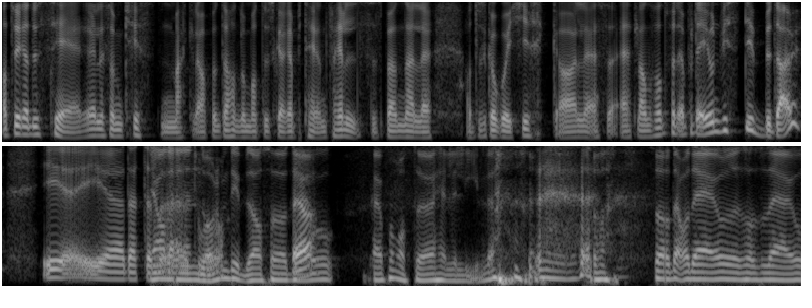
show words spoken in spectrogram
At vi reduserer liksom kristenmerkelappen til å handle om at du skal repetere en frelsesbønn, eller at du skal gå i kirka, eller et eller annet sånt? For det, for det er jo en viss dybde òg i, i, eh, dette. Ja, det er en enorm dybde. Altså, det, er jo, det er jo på en måte hele livet. så det, og det er, jo, altså det, er jo,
